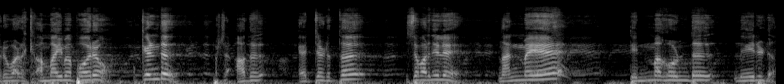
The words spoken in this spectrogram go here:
ഒരു വഴക്ക് അമ്മായിമ പോരോ? ഒക്കെ ഉണ്ട് പക്ഷെ അത് ഏറ്റെടുത്ത് ഈശോ പറഞ്ഞില്ലേ നന്മയെ തിന്മ കൊണ്ട് നേരിടുക.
